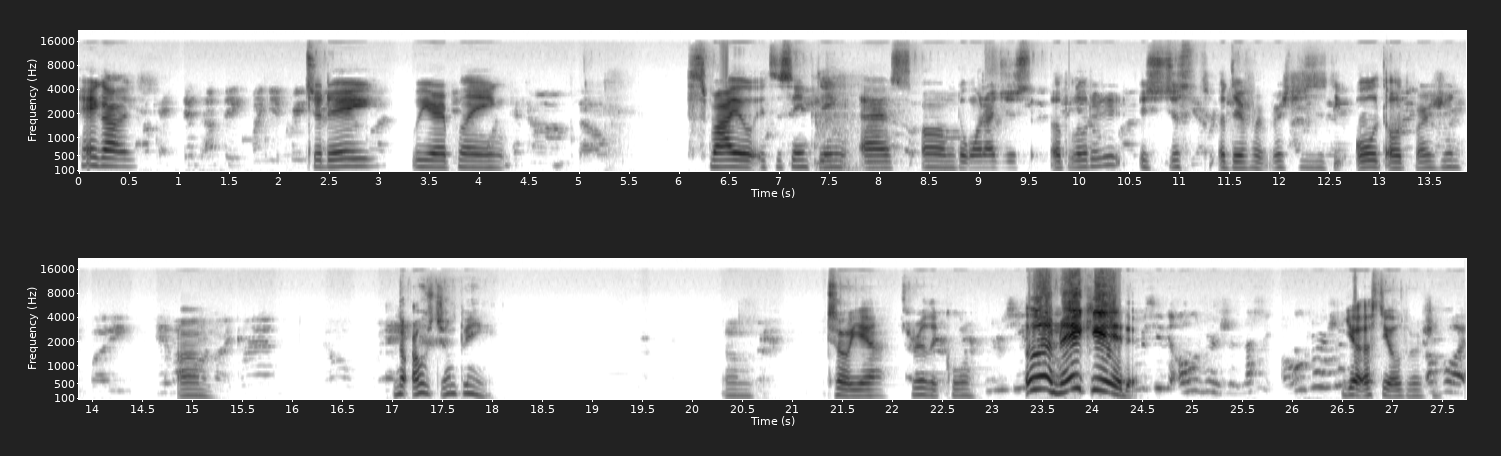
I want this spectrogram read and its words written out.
Hey guys, today we are playing Smile. It's the same thing as um the one I just uploaded. It. It's just a different version. This is the old old version. Um, no, I was jumping. Um, so yeah, it's really cool. Oh, I'm naked. Let me see the old version. That's the old version? Yeah, that's the old version. Of what?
